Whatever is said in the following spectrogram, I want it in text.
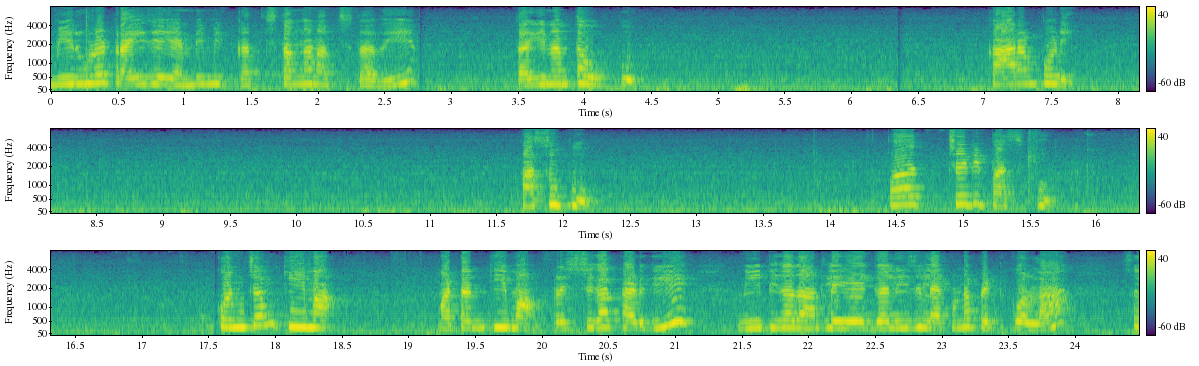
మీరు కూడా ట్రై చేయండి మీకు ఖచ్చితంగా నచ్చుతుంది. తగినంత ఉప్పు. కారం పొడి. పసుపు. పచ్చటి పసుపు. కొంచెం కీమా. మటన్ కీమా ఫ్రెష్గా కడిగి నీట్గా దాంట్లో ఏ గలీజు లేకుండా పెట్టుకోవాలా? సో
